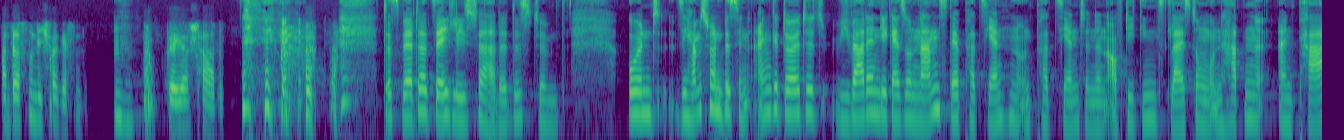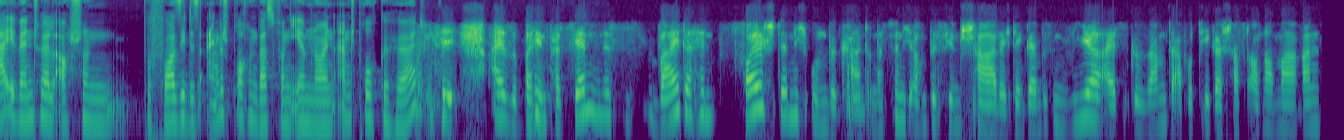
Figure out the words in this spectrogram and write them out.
Man darf nur nicht vergessen. Mhm. Wäre ja schade. das wäre tatsächlich schade, das stimmt. Und Sie haben es schon ein bisschen angedeutet. Wie war denn die Resonanz der Patienten und Patientinnen auf die Dienstleistungen und hatten ein paar eventuell auch schon, bevor Sie das angesprochen, was von Ihrem neuen Anspruch gehört? Also bei den Patienten ist es weiterhin vollständig unbekannt und das finde ich auch ein bisschen schade. Ich denke, da müssen wir als gesamte Apothekerschaft auch noch mal ran,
